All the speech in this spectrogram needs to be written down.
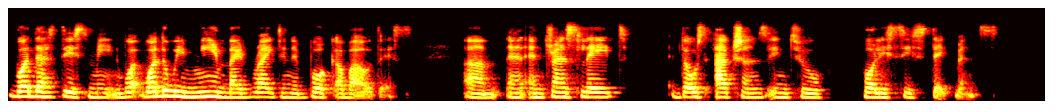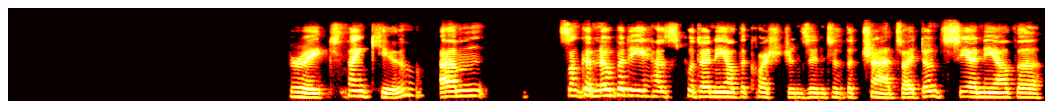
what does this mean? What, what do we mean by writing a book about this? Um, and, and translate those actions into policy statements. Great, thank you. Um, Sankha, nobody has put any other questions into the chat. I don't see any other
